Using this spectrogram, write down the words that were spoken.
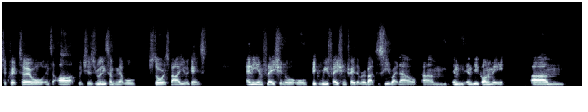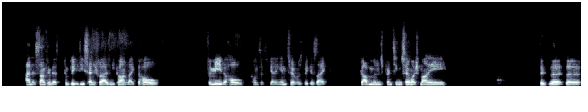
to crypto or into art which is really something that will store its value against any inflation or, or big reflation trade that we're about to see right now um, in in the economy. Um, and it's something that's completely decentralized and you can't like the whole for me the whole concept of getting into it was because like governments printing so much money, the, the, the,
